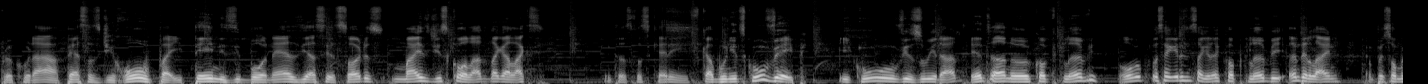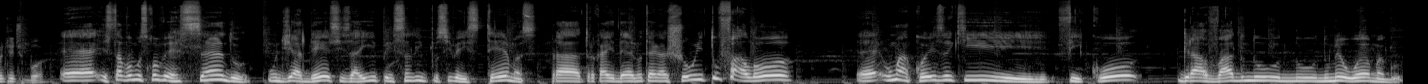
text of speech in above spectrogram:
procurar peças de roupa e tênis e bonés e acessórios mais descolados da galáxia. Então se vocês querem ficar bonitos com o vape e com o visu irado, entra lá no Cop Club ou segue eles no Instagram, Cop Club Underline. É um pessoal muito gente boa. É, estávamos conversando um dia desses aí, pensando em possíveis temas para trocar ideia no TH Show e tu falou é, uma coisa que ficou gravado no, no, no meu âmago,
